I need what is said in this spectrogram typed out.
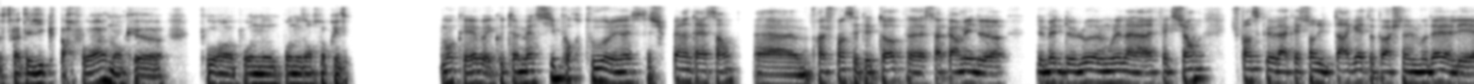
stratégique parfois, donc pour pour nos pour nos entreprises. Ok, bah écoute, merci pour tout, Lionel, c'était super intéressant. Euh, franchement, c'était top. Ça permet de de mettre de l'eau dans le moulin dans la réflexion. Je pense que la question du target operational model, elle est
